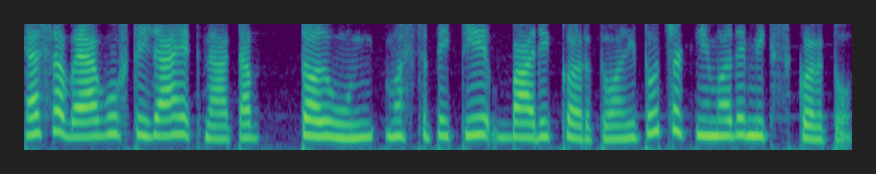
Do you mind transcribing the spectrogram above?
ह्या सगळ्या गोष्टी ज्या आहेत ना आता तळून मस्तपैकी बारीक करतो आणि तो चटणीमध्ये मिक्स करतो.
